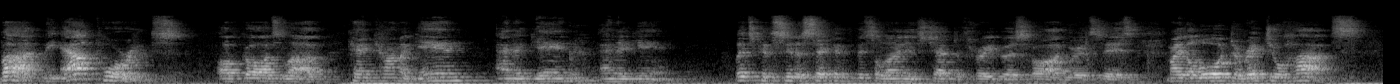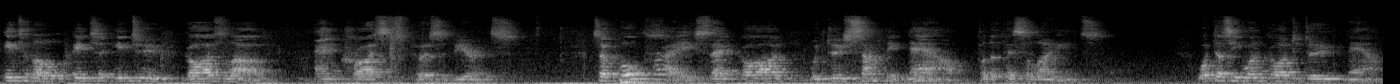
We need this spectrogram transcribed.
but the outpourings of God's love can come again and again and again. Let's consider 2 Thessalonians chapter 3 verse 5 where it says, May the Lord direct your hearts into, the, into, into God's love and Christ's perseverance. So Paul prays that God would do something now for the Thessalonians. What does he want God to do now?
